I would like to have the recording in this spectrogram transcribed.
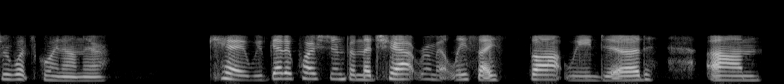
sure what's going on there. Okay, we've got a question from the chat room. At least I thought we did. Um,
